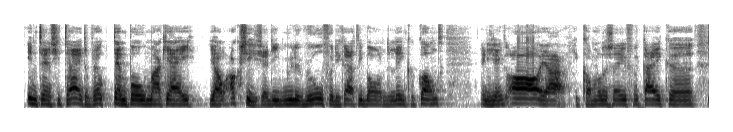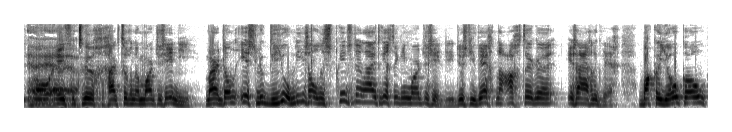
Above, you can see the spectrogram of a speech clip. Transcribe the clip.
intensiteit. Op welk tempo maak jij jouw acties? Ja, die Müller-Wulven die krijgt die bal aan de linkerkant. En die denkt, oh ja, ik kan wel eens even kijken. Oh, ja, even ja. terug, ga ik terug naar Martens Indy. Maar dan is Luc de Jong, die is al in sprintsnelheid richting die Martens Indy. Dus die weg naar achteren is eigenlijk weg. Bakayoko,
